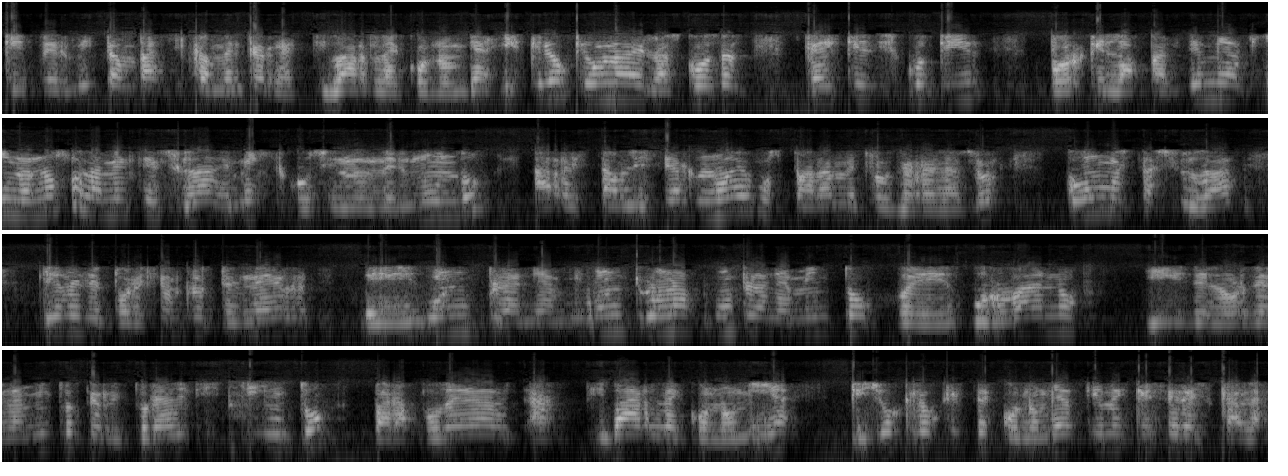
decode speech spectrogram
que permitan básicamente reactivar la economía. Y creo que una de las cosas que hay que discutir, porque la pandemia vino no solamente en Ciudad de México, sino en el mundo, a restablecer nuevos parámetros de relación, cómo esta ciudad debe de, por ejemplo, tener eh, un planeamiento, un, planeamiento eh, urbano y del ordenamiento territorial distinto para poder activar la economía, que yo creo que esta economía tiene que ser a escala.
